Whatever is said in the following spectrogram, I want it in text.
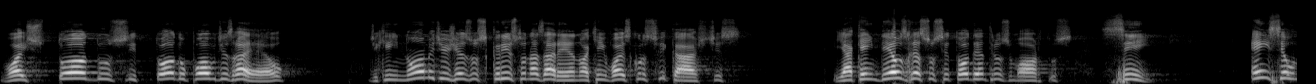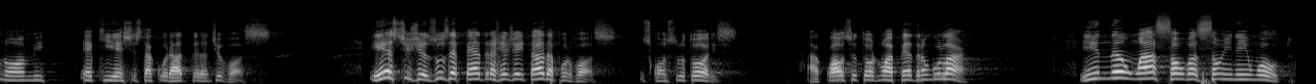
vós todos e todo o povo de Israel, de que em nome de Jesus Cristo Nazareno, a quem vós crucificastes, e a quem Deus ressuscitou dentre os mortos, sim, em seu nome é que este está curado perante vós. Este Jesus é pedra rejeitada por vós os construtores, a qual se tornou a pedra angular. E não há salvação em nenhum outro,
